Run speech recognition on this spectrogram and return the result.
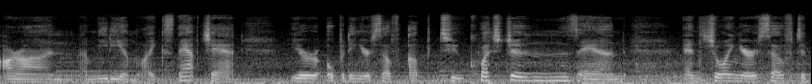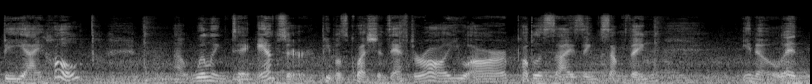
are on a medium like Snapchat, you're opening yourself up to questions and and showing yourself to be, I hope, uh, willing to answer people's questions. After all, you are publicizing something, you know, and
